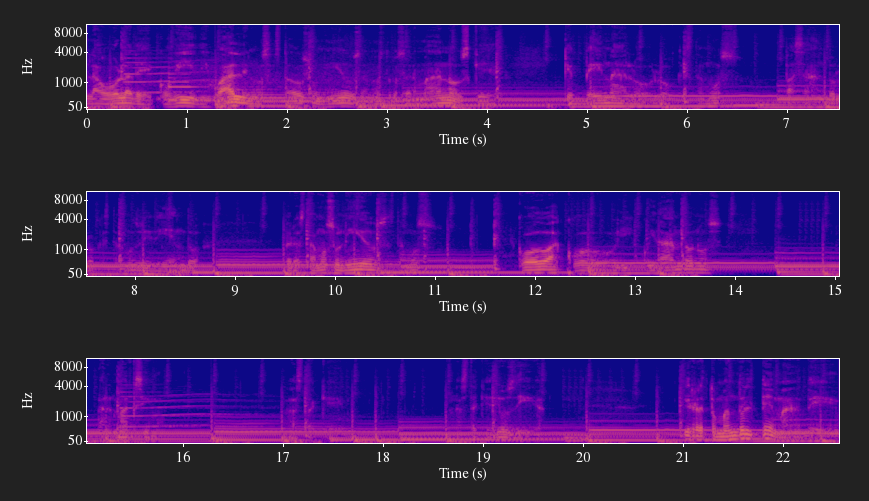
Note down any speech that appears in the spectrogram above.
la ola de COVID, igual en los Estados Unidos, a nuestros hermanos, que qué pena lo, lo que estamos pasando, lo que estamos viviendo, pero estamos unidos, estamos codo a codo y cuidándonos al máximo hasta que, hasta que Dios diga. Y retomando el tema de,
